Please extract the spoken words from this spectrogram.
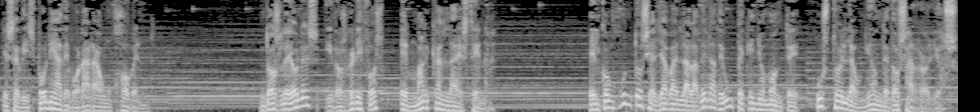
que se dispone a devorar a un joven. Dos leones y dos grifos enmarcan la escena. El conjunto se hallaba en la ladera de un pequeño monte, justo en la unión de dos arroyos.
